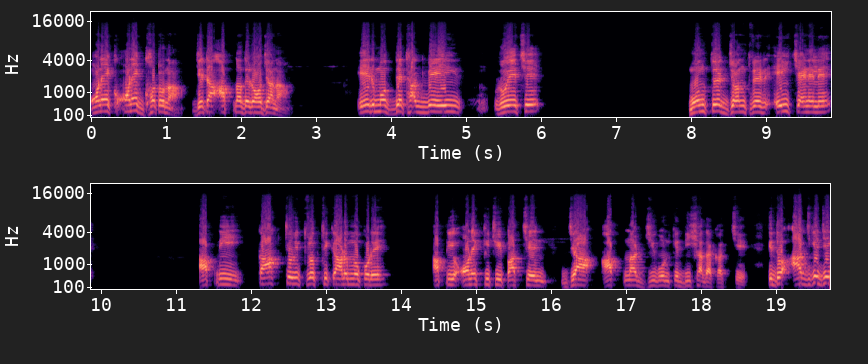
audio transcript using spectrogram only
অনেক অনেক ঘটনা যেটা আপনাদের অজানা। এর মধ্যে থাকবে এই, রয়েছে মন্ত্রের যন্ত্রের এই চ্যানেলে আপনি কাক চরিত্র থেকে আরম্ভ করে আপনি অনেক কিছুই পাচ্ছেন যা আপনার জীবনকে দিশা দেখাচ্ছে। কিন্তু আজকে যে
